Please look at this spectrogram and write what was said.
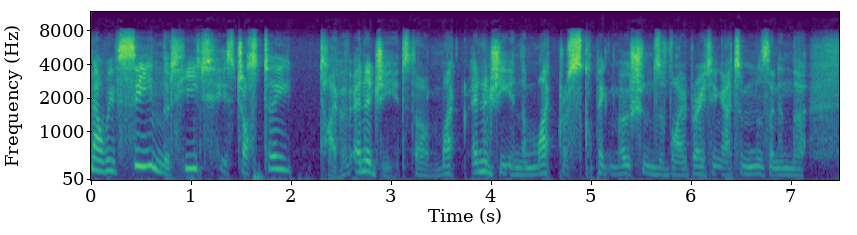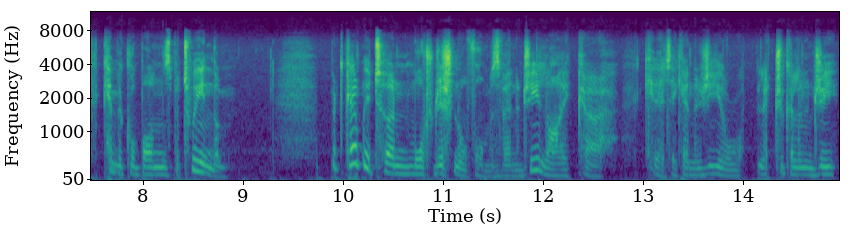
Now we've seen that heat is just a type of energy. It's the energy in the microscopic motions of vibrating atoms and in the chemical bonds between them. But can we turn more traditional forms of energy, like uh, kinetic energy or electrical energy,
